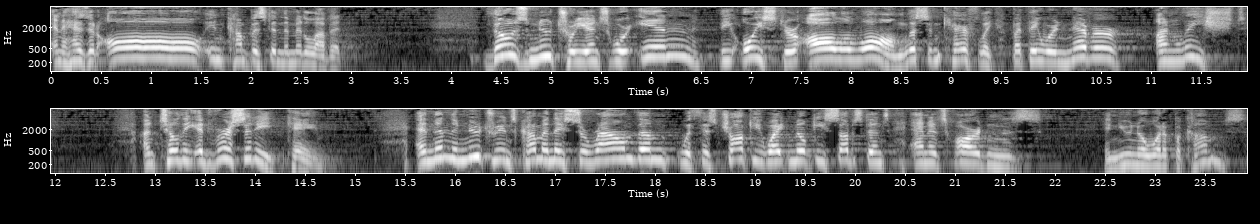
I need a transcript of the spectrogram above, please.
and has it all encompassed in the middle of it. Those nutrients were in the oyster all along. Listen carefully, but they were never unleashed until the adversity came. And then the nutrients come and they surround them with this chalky white milky substance and it hardens. And you know what it becomes?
